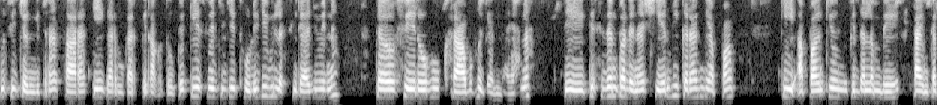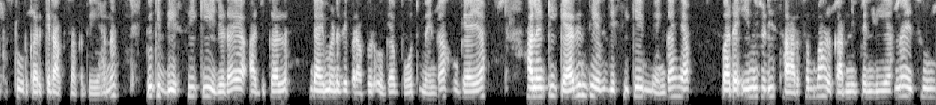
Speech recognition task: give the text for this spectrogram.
ਤੁਸੀਂ ਚੰਗੀ ਤਰ੍ਹਾਂ ਸਾਰਾ ਘੀ ਗਰਮ ਕਰਕੇ ਰੱਖ ਦਿਓ, ਕਿਉਂਕਿ ਇਸ ਵਿੱਚ ਜੇ ਥੋੜੀ ਜਿਹੀ ਵੀ ਲੱਸੀ ਰਹਿ ਜਾਵੇ ਨਾ, ਤਾਂ ਫਿਰ ਉਹ ਖਰਾਬ ਹੋ ਜਾਂਦਾ ਹੈ, ਹਨਾ? ਤੇ ਕਿਸੇ ਦਿਨ ਤੁਹਾਡੇ ਨਾਲ ਸ਼ੇਅਰ ਵੀ ਕਰਾਂਗੇ ਆਪਾਂ। ਕਿ ਆਪਾਂ ਘਿਓ ਨੂੰ ਕਿੱਦਾਂ ਲੰਬੇ ਟਾਈਮ ਤੱਕ ਸਟੋਰ ਕਰਕੇ ਰੱਖ ਸਕਦੇ ਹਾਂ, ਹਨਾ? ਕਿਉਂਕਿ ਦੇਸੀ ਘੀ ਜਿਹੜਾ ਆ ਅੱਜ ਕੱਲ ਡਾਇਮੰਡ ਦੇ ਬਰਾਬਰ ਹੋ ਗਿਆ, ਬਹੁਤ ਮਹਿੰਗਾ ਹੋ ਗਿਆ ਆ। ਹਾਲਾਂਕਿ ਕਹਿ ਦਿੰਦੇ ਆ ਵੀ ਦੇਸੀ ਘੀ ਮਹਿੰਗਾ ਆ, ਪਰ ਇਹਨੂੰ ਜਿਹੜੀ ਸਾਰ ਸੰਭਾਲ ਕਰਨੀ ਪੈਂਦੀ ਹੈ ਹਨਾ? ਇਸ ਨੂੰ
